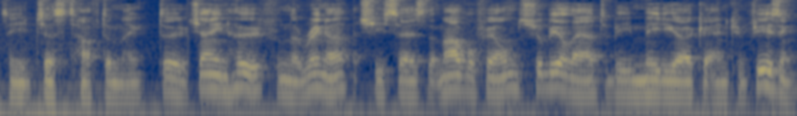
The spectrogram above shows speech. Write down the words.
So you just have to make do. Jane Hoot from The Ringer, she says that Marvel films should be allowed to be mediocre and confusing.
